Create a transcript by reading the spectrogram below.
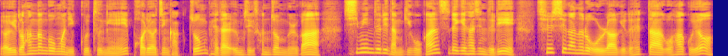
여의도 한강공원 입구 등에 버려진 각종 배달 음식 선전물과 시민들이 남기고 간 쓰레기 사진들이 실시간으로 올라오기도 했다고 하고요.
